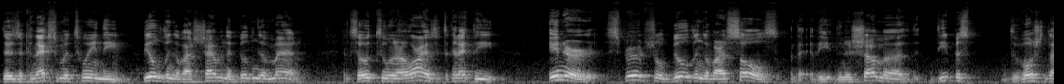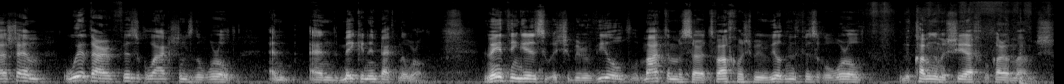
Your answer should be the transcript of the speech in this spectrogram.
There's a connection between the building of Hashem and the building of man. And so too in our lives, we have to connect the inner spiritual building of our souls, the, the, the neshama, the deepest devotion to Hashem with our physical actions in the world and, and make an impact in the world. The main thing is it should be revealed, Lematah MeAsarah Tefachim should be revealed in the physical world in the coming of Mashiach, Makarav Mamash.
